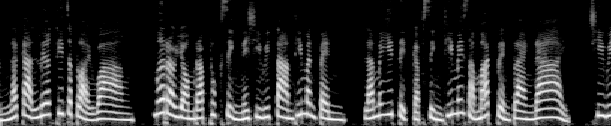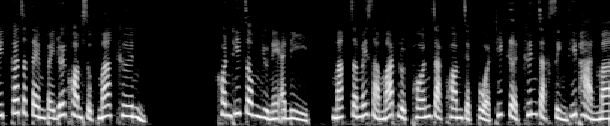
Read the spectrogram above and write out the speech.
นและการเลือกที่จะปล่อยวาง เมื่อเรายอมรับทุกสิ่งในชีวิตตามที่มันเป็น และไม่ยึดติดกับสิ่งที่ไม่สามารถเปลี่ยนแปลงได้ ชีวิตก็จะเต็มไปด้วยความสุขมากขึ้น คนที่จมอยู่ในอดีต มักจะไม่สามารถหลุดพ้นจากความเจ็บปวดที่เกิดขึ้นจากสิ่งที่ผ่านมา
